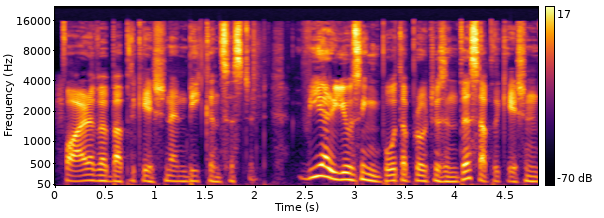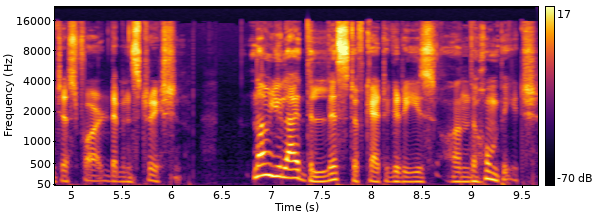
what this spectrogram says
for a web application and be consistent. We are using both approaches in this application just for demonstration. Now you'll add the list of categories on the home page.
